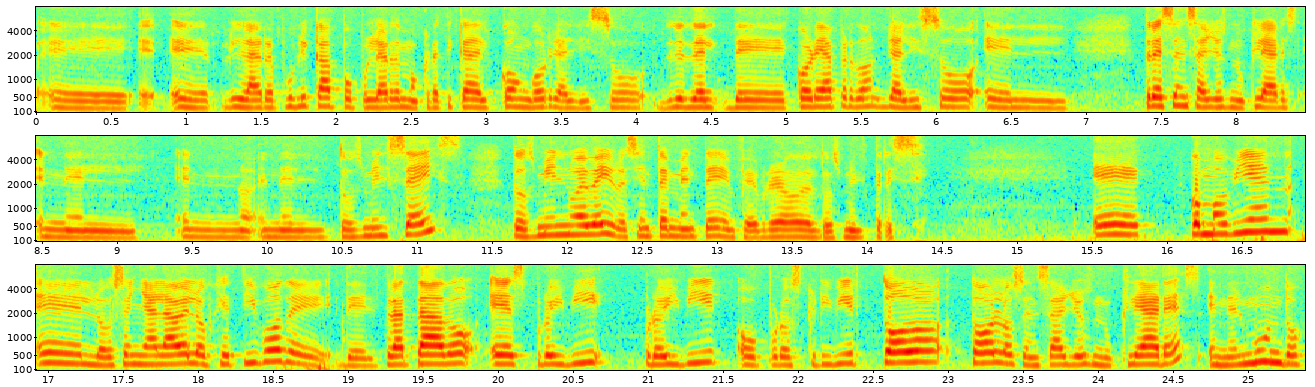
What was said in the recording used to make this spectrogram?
eh, eh, eh, la República Popular Democrática del Congo realizó, de, Corea, perdón, realizó el, tres ensayos nucleares en el, en, el 2006, 2009 y recientemente en febrero del 2013. como bien lo señalaba, el objetivo del tratado es prohibir, prohibir o proscribir todo, todos los ensayos nucleares en el mundo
